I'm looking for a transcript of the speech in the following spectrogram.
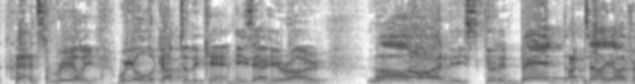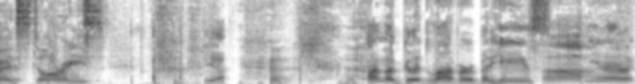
that's really. We all look up to the cam. He's our hero. Oh, and he's good in bed. I tell you, I've heard stories. Yeah. I'm a good lover, but he's, you know,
